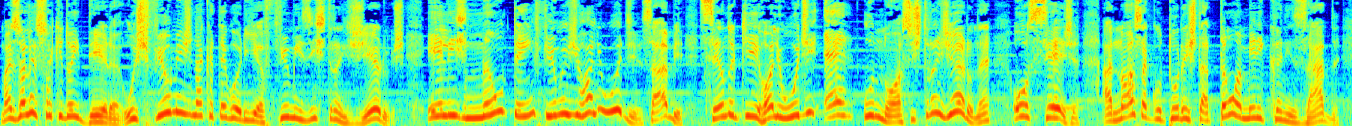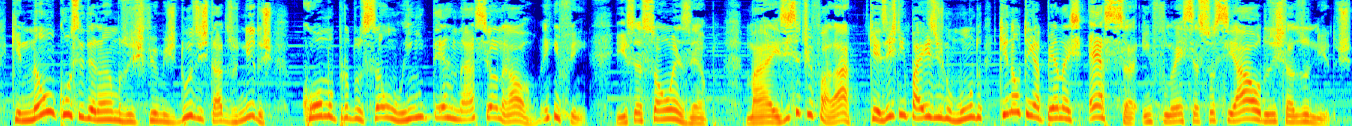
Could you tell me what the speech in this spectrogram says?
Mas olha só que doideira, os filmes na categoria filmes estrangeiros, eles não têm filmes de Hollywood, sabe? Sendo que Hollywood é o nosso estrangeiro, né? Ou seja, a nossa cultura está tão americanizada que não consideramos os filmes dos Estados Unidos como produção internacional. Enfim, isso é só um exemplo. Mas e se eu te falar que existem países no mundo que não têm apenas essa influência social dos Estados Unidos,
